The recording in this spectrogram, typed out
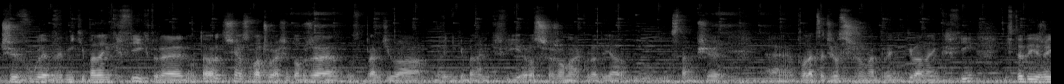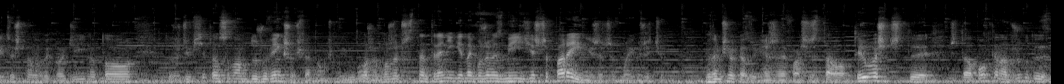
czy w ogóle wyniki badań krwi, które no, teoretycznie osoba czuła się dobrze, sprawdziła wyniki badań krwi rozszerzone, akurat ja staram się polecać rozszerzone wyniki badań krwi i wtedy jeżeli coś tam wychodzi, no to, to rzeczywiście ta osoba ma dużo większą świadomość. Mówi, Boże, może przez ten trening jednak możemy zmienić jeszcze parę innych rzeczy w moim życiu. Potem się okazuje, że właśnie, że ta otyłość, czy, czy ta oponka na brzuchu to jest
